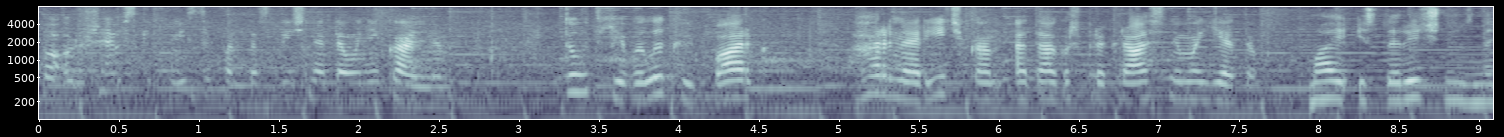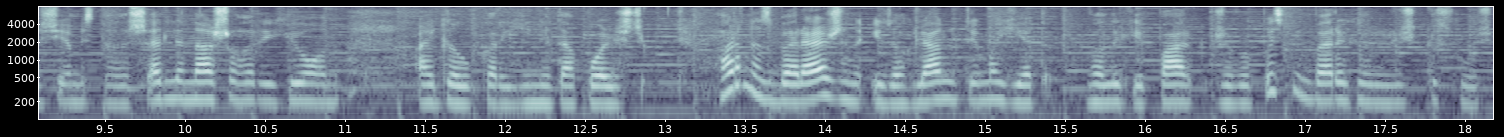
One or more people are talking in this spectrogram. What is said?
Садиба Оршевських місце фантастичне та унікальне. Тут є великий парк, гарна річка, а також прекрасний маєток. має історичну значимість не лише для нашого регіону, а й для України та Польщі. Гарно збережений і доглянутий маєток, великий парк, живописні береги річки Случ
